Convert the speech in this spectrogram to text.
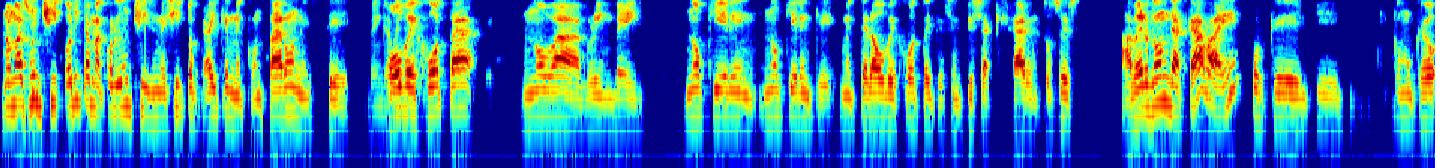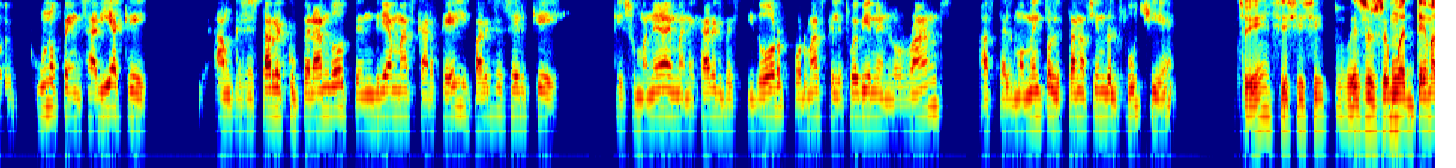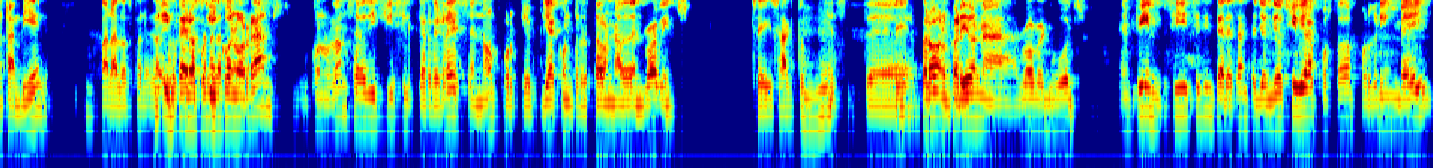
nomás un ahorita me acordé de un chismecito que hay que me contaron, este OBJ no va a Green Bay, no quieren, no quieren que meter a OBJ y que se empiece a quejar. Entonces, a ver dónde acaba, ¿eh? Porque eh, como que uno pensaría que aunque se está recuperando, tendría más cartel y parece ser que, que su manera de manejar el vestidor, por más que le fue bien en los Rams, hasta el momento le están haciendo el fuchi, ¿eh? Sí, sí, sí, sí. Eso es un buen tema también para los para y, pero y con los Rams, con los Rams se ve difícil que regresen, ¿no? Porque ya contrataron a Allen Robbins. Sí, exacto. Este, pero bueno, perdieron a Robert Woods. En fin, sí, sí es interesante. Yo, yo sí hubiera apostado por Green Bay,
